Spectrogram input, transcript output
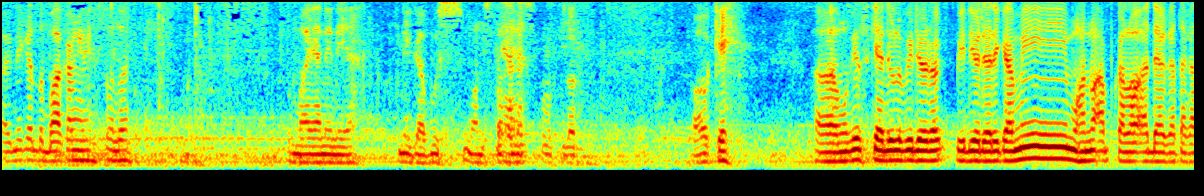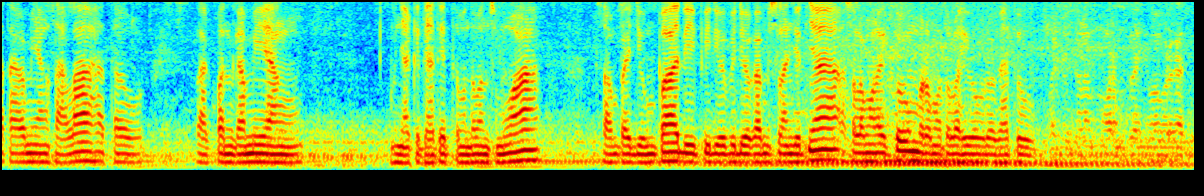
Nah, ini kan tebakang ini, teman-teman. Lumayan ini ya. Ini gabus monster. ini. 10 kilo Oke. Eh, mungkin sekian dulu video video dari kami. Mohon maaf kalau ada kata-kata kami yang salah atau kelakuan kami yang menyakiti hati teman-teman semua. Sampai jumpa di video-video kami selanjutnya. Assalamualaikum warahmatullahi wabarakatuh. Warahmatullahi wabarakatuh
